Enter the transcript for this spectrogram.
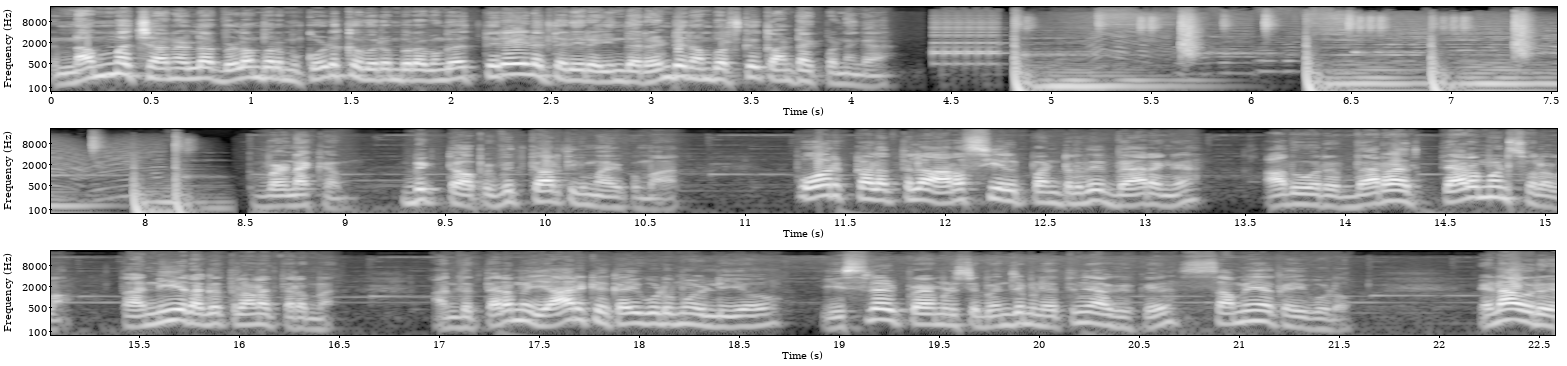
நம்ம சேனலில் விளம்பரம் கொடுக்க விரும்புகிறவங்க திரையில தெரிகிற இந்த ரெண்டு நம்பர்ஸ்க்கு காண்டாக்ட் பண்ணுங்க. வணக்கம். Big topic with Karthik Mayakumar. போர்க்களத்தில் அரசியல் பண்ணுறது வேறங்க. அது ஒரு வேற திறமைன்னு சொல்லலாம். தனி ரகத்திலான திறமை. அந்த திறமை யாருக்கு கைகூடுமோ இல்லையோ? இஸ்ரேல் பிரைம் மினிஸ்டர் பெஞ்சமின் நெத்தன்யாகுக்கு செமையாக கைகூடும். ஏன்னா ஒரு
